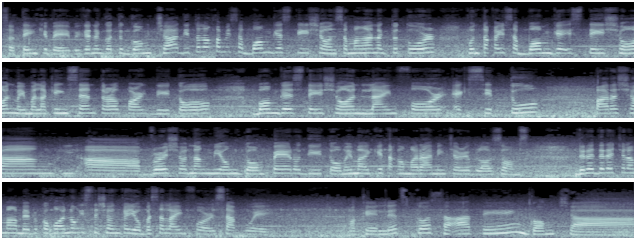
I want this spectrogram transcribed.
So, thank you, babe. We're gonna go to Gongcha. Dito lang kami sa Bomge Station. Sa mga nagtutour, punta kayo sa Bomge Station. May malaking Central Park dito. Bomge Station, Line 4, Exit 2. Para siyang ah, version ng Myeongdong. Pero dito, may makikita kang maraming cherry blossoms. Dire-diretso lang mga bebe ko. Kung anong station kayo, basta Line 4, Subway. Okay, let's go sa ating Gongcha.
